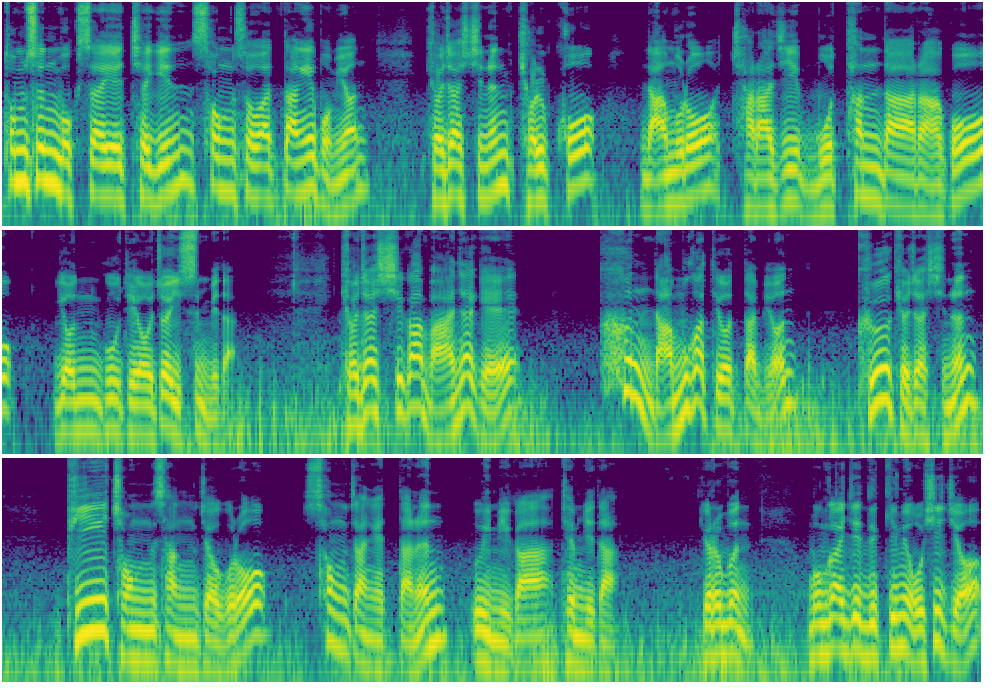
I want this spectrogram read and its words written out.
톰슨 목사의 책인 성서와 땅에 보면 겨자씨는 결코 나무로 자라지 못한다라고 연구되어져 있습니다. 겨자씨가 만약에 큰 나무가 되었다면 그 겨자씨는 비정상적으로 성장했다는 의미가 됩니다. 여러분, 뭔가 이제 느낌이 오시죠?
